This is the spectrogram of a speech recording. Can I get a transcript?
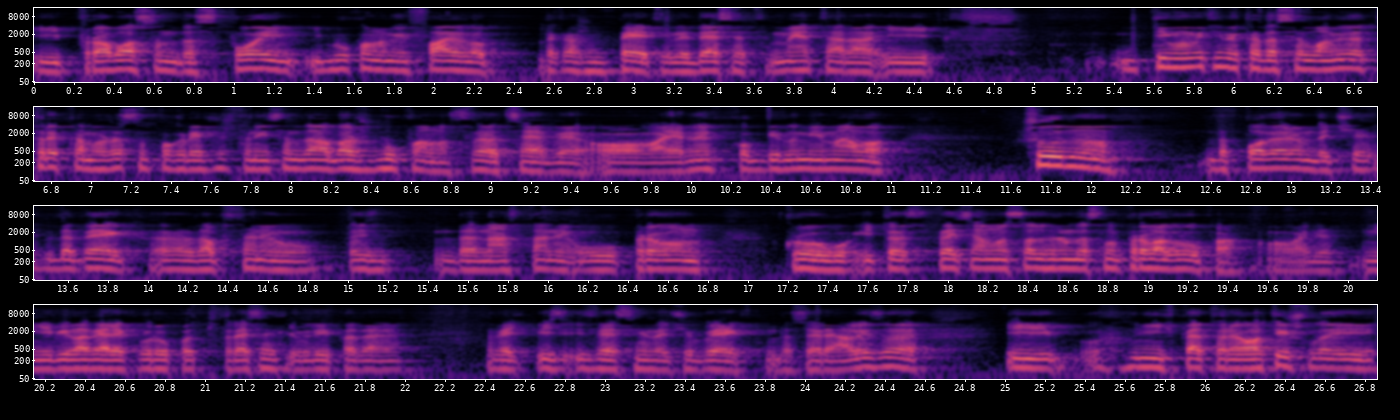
I probao sam da spojim i bukvalno mi je falilo, da kažem, 5 ili 10 metara i u tim momentima kada se lomila trka, možda sam pogrešio što nisam dao baš bukvalno sve od sebe, ovaj, jer nekako bilo mi je malo čudno da poverujem da će da beg eh, da opstane u, to je da nastane u prvom krugu i to je specijalno s obzirom da smo prva grupa, ovaj, da nije bila velika grupa od 40 ljudi pa da je već izvesnije da će beg da se realizuje i njih petore otišlo i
